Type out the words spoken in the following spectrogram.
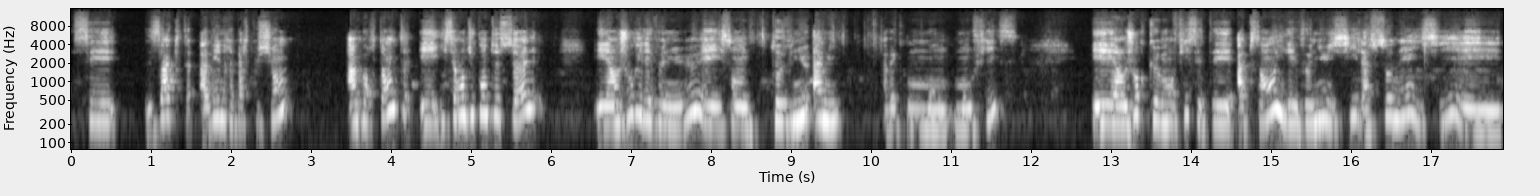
ces actes avaient une répercussion importante et il s'est rendu compte seul. Et un jour, il est venu et ils sont devenus amis avec mon, mon fils. Et un jour que mon fils était absent, il est venu ici, il a sonné ici et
